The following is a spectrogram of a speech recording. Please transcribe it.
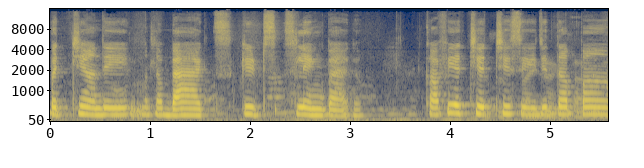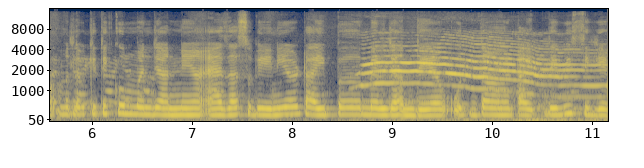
ਬੱਚਿਆਂ ਦੇ ਮਤਲਬ ਬੈਗਸ ਕਿਡਸ ਸਲਿੰਗ ਬੈਗ ਕਾਫੀ ਅੱਛੇ ਅੱਛੇ ਸੀ, ਜਿੱਦਾਂ ਆਪਾਂ ਮਤਲਬ ਕਿਤੇ ਘੁੰਮਣ ਜਾਂਦੇ ਆ ਐਜ਼ ਅ ਸੁਵੇਨੀਅਰ ਟਾਈਪ ਮਿਲ ਜਾਂਦੇ ਆ ਉਦਾਂ ਟਾਈਪ ਦੇ ਵੀ ਸੀਗੇ।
